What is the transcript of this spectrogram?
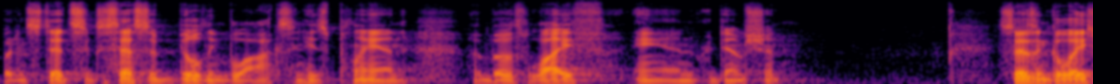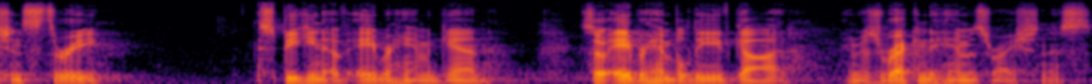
but instead successive building blocks in his plan of both life and redemption. It says in Galatians 3, speaking of Abraham again, so Abraham believed God and was reckoned to him as righteousness.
